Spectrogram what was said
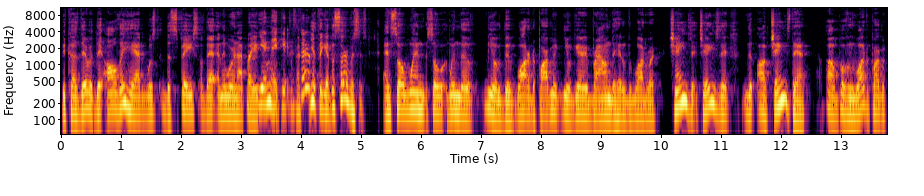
because they were they all they had was the space of that, and they were not paying. Yeah, they get the service. Yeah, they get the services. And so when so when the you know the water department, you know Gary Brown, the head of the water, changed it, changed it, the, uh, changed that. Uh, but from the water department,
